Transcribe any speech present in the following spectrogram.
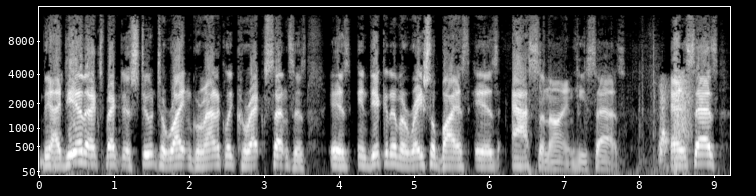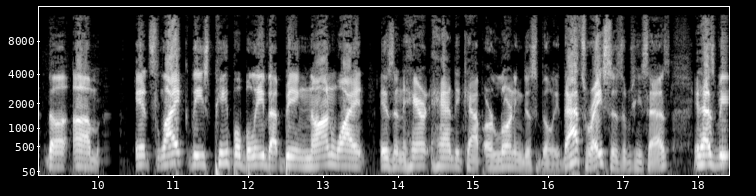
The idea that expecting a student to write in grammatically correct sentences is indicative of racial bias is asinine, he says. And it says the um, it's like these people believe that being non white is an inherent handicap or learning disability. That's racism, he says. It has been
